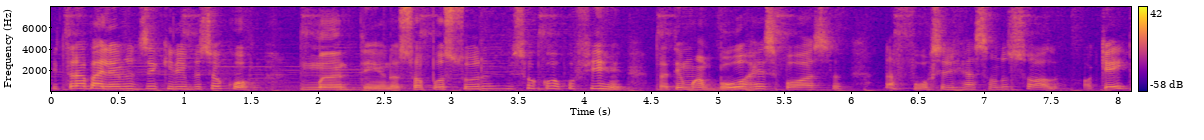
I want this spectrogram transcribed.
e trabalhando o desequilíbrio do seu corpo, mantendo a sua postura e seu corpo firme, para ter uma boa resposta da força de reação do solo, ok?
